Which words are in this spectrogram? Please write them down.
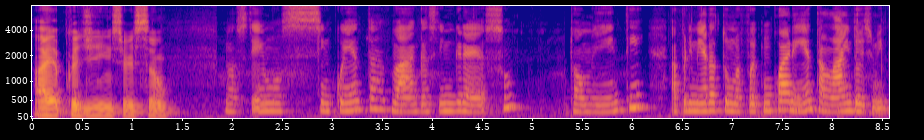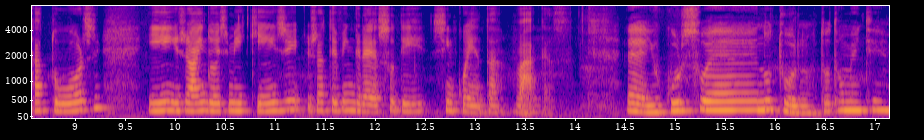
a época de inserção? Nós temos 50 vagas de ingresso atualmente. A primeira turma foi com 40 lá em 2014 e já em 2015 já teve ingresso de 50 vagas. É, e o curso é noturno, totalmente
